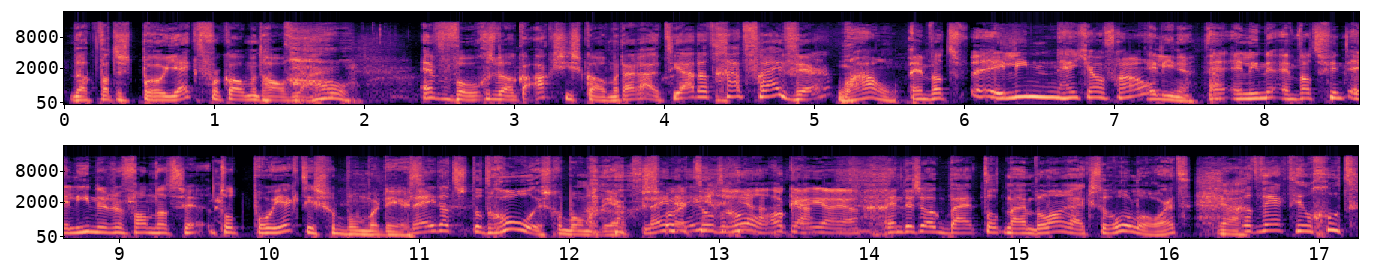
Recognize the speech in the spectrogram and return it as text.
Welk, wat is het project voor komend half jaar? Oh. En vervolgens welke acties komen daaruit? Ja, dat gaat vrij ver. Wauw. En wat, Eline heet jouw vrouw? Eline, ja. En, Eline, en wat vindt Eline ervan dat ze tot project is gebombardeerd? Nee, dat ze tot rol is gebombardeerd. Oh, sorry, tot rol. Oké, ja, ja. En dus ook bij, tot mijn belangrijkste rollen hoort. Dat werkt heel goed.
